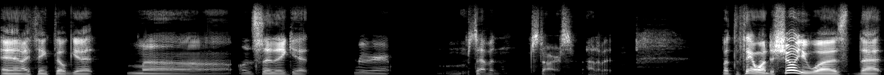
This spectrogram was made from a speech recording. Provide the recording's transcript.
And I think they'll get, uh, let's say they get seven stars out of it. But the thing I wanted to show you was that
